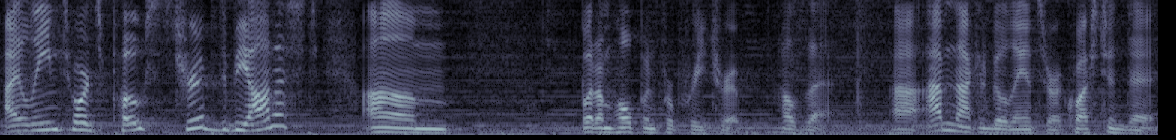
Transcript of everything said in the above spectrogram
I lean towards post trib, to be honest, um, but I'm hoping for pre trib. How's that? Uh, I'm not going to be able to answer a question that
